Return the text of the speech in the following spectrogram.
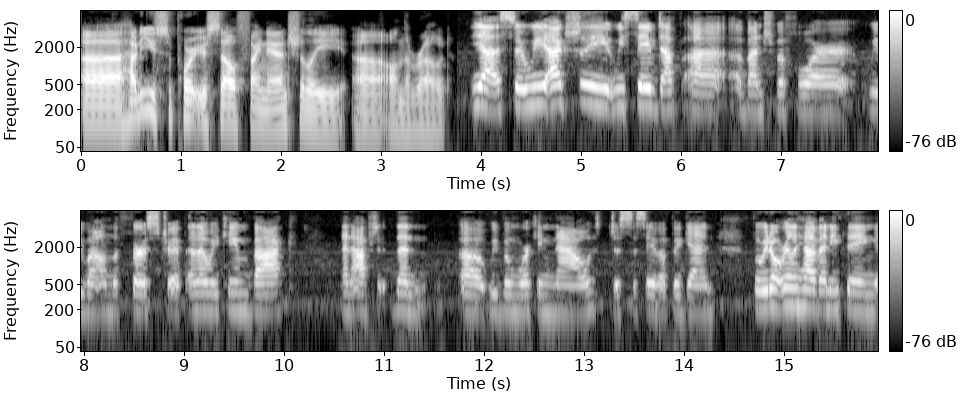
uh, how do you support yourself financially uh, on the road? Yeah, so we actually we saved up uh, a bunch before we went on the first trip, and then we came back, and after then uh, we've been working now just to save up again. But we don't really have anything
